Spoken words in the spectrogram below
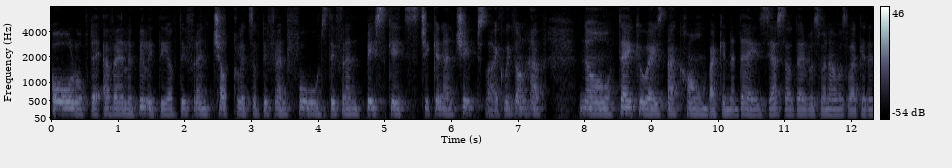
all of the availability of different chocolates, of different foods, different biscuits, chicken and chips, like we don't have no takeaways back home back in the days. Yeah, so there was when I was like a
